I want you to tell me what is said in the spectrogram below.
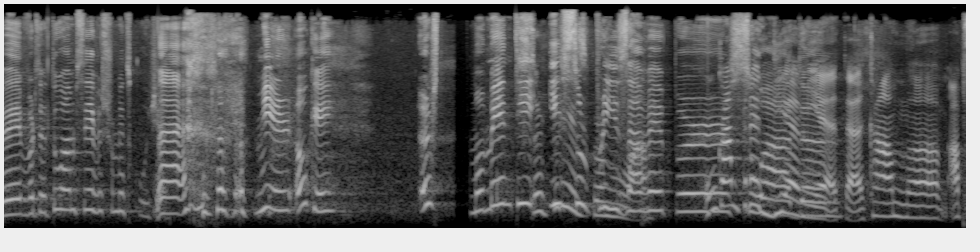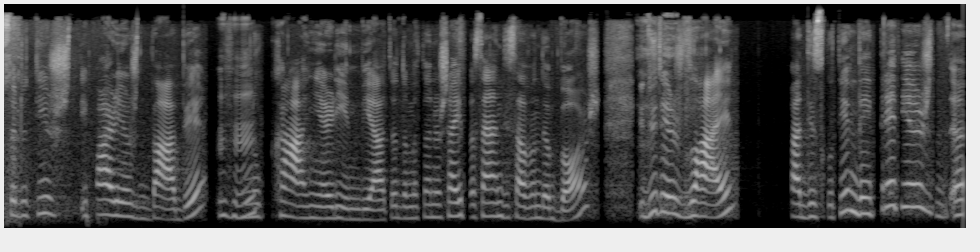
Edhe e vërtetuam se do shumë të kuqen. Mirë, okej. Okay. Është momenti i surprizave për Suadën. Unë kam tre djem në jetë, kam absolutisht i pari është babi, mhm. nuk ka njeri mbi atë, domethënë është ai pastaj janë disa vende bosh, i dyti është vllai im, pa diskutim, dhe i treti është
